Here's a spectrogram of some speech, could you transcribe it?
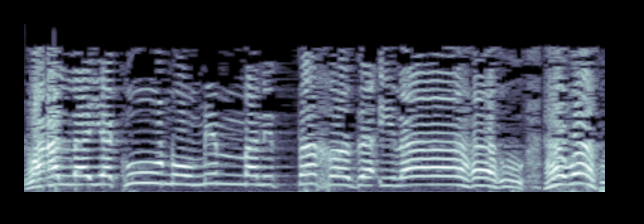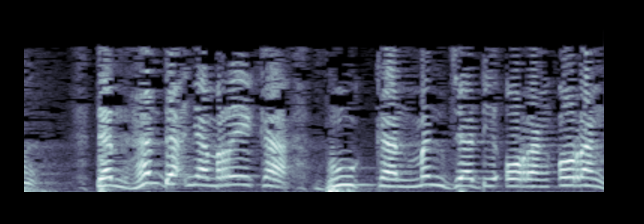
Wa alla yakunu mimman ittakhadha ilahahu hawahu. Dan hendaknya mereka bukan menjadi orang-orang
